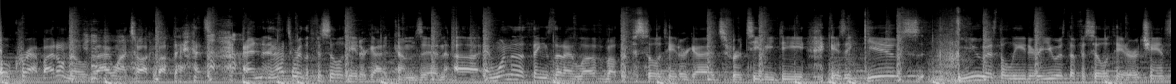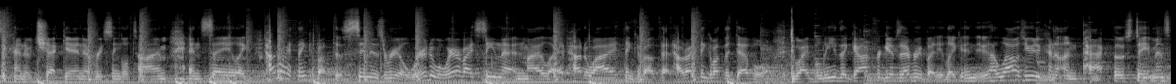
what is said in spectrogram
oh crap, I don't know if I want to talk about that. and, and that's where the facilitator guide comes in. Uh, and one of the things that I love about the facilitator guides for TBD is it gives you as the leader, you as the facilitator, a chance to kind of check in every single time and say, like, how do I think about this? Sin is real. Where, do, where have I seen that in my life? How do I think about that? How do I think about the devil? Do I believe that God forgives everybody? Like, and it allows you to kind of unpack those statements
